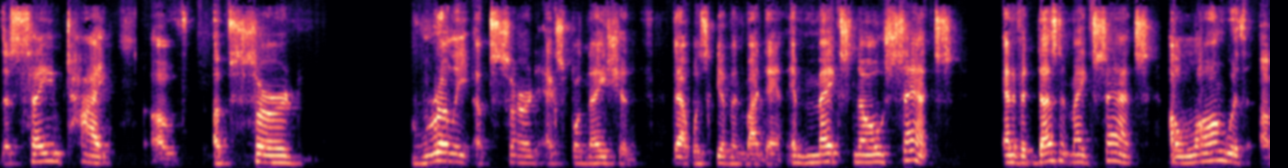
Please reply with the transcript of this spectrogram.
the same type of absurd, really absurd explanation that was given by Dan. It makes no sense. And if it doesn't make sense, along with a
